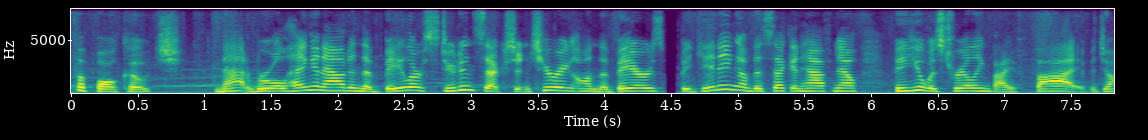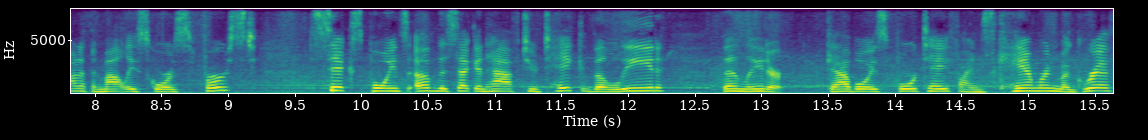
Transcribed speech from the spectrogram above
football coach Matt Rhule hanging out in the Baylor student section cheering on the Bears. Beginning of the second half now, BU was trailing by five. Jonathan Motley scores first six points of the second half to take the lead. Then later, Cowboys Forte finds Cameron McGriff.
